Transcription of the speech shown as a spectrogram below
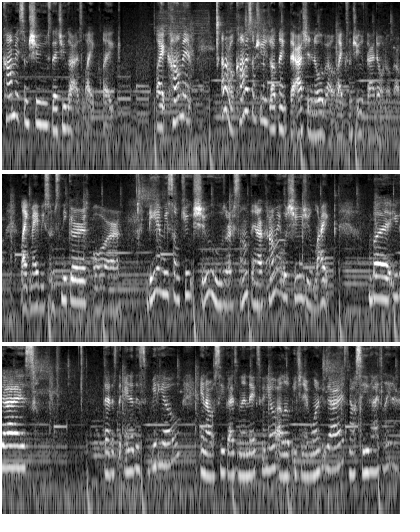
comment some shoes that you guys like. Like, like comment I don't know, comment some shoes y'all think that I should know about, like some shoes that I don't know about. Like maybe some sneakers or DM me some cute shoes or something or comment what shoes you liked. But you guys, that is the end of this video and i will see you guys in the next video. I love each and every one of you guys and i'll see you guys later.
